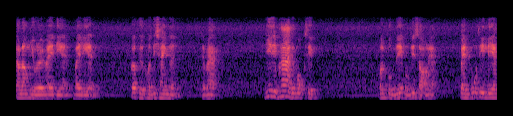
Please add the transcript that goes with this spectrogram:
กำลังอยู่ในวัยเรียนวัยเรียน ก็คือคนที่ใช้เงินใช่ไหมยี่สิบห้าถึงหกสิบคนกลุ่มนี้กลุ่มที่สองเนี่ย เป็นผู้ที่เลี้ยง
